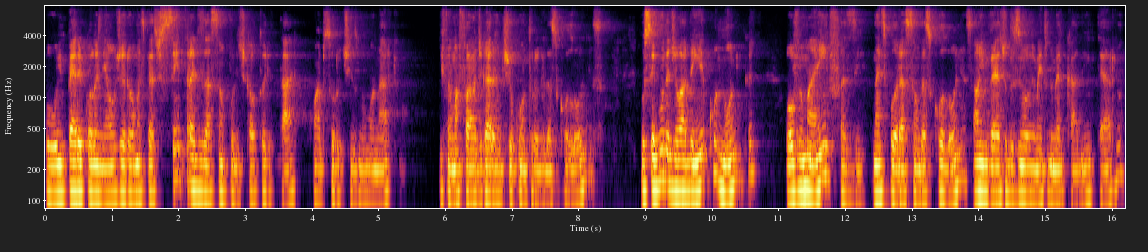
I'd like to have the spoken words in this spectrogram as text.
O Império Colonial gerou uma espécie de centralização política autoritária com absolutismo monárquico e foi uma forma de garantir o controle das colônias. O segundo é de ordem econômica. Houve uma ênfase na exploração das colônias ao invés do desenvolvimento do mercado interno.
